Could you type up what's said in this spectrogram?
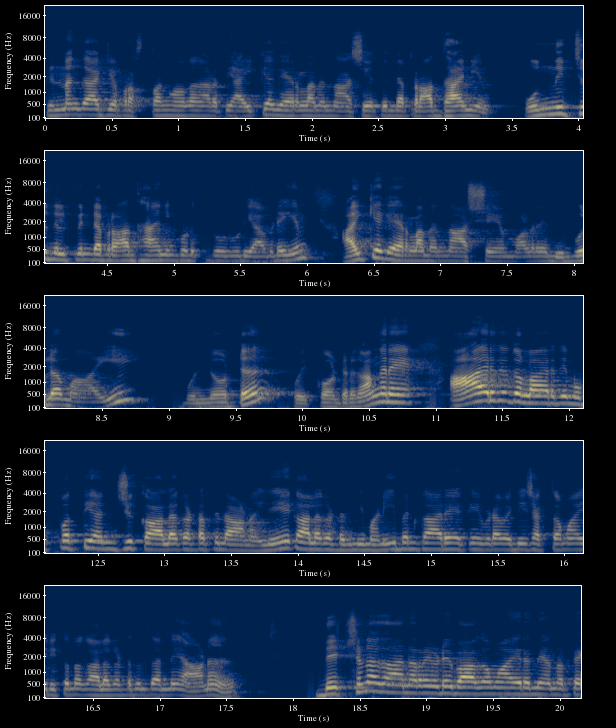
കിണ്ണം കാറ്റിയ പ്രസംഗമൊക്കെ നടത്തി ഐക്യ കേരളം എന്ന ആശയത്തിന്റെ പ്രാധാന്യം ഒന്നിച്ചു നിൽപ്പിന്റെ പ്രാധാന്യം കൊടുത്തതോടുകൂടി അവിടെയും ഐക്യ കേരളം എന്ന ആശയം വളരെ വിപുലമായി മുന്നോട്ട് പോയിക്കൊണ്ടിരുന്നു. അങ്ങനെ ആയിരത്തി തൊള്ളായിരത്തി മുപ്പത്തി അഞ്ച് കാലഘട്ടത്തിലാണ് ഇതേ കാലഘട്ടത്തിൽ ഈ മണിബൻകാരെയൊക്കെ ഇവിടെ വലിയ ശക്തമായിരിക്കുന്ന കാലഘട്ടത്തിൽ തന്നെയാണ് ദക്ഷിണ കാനറയുടെ ഭാഗമായിരുന്ന അന്നത്തെ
